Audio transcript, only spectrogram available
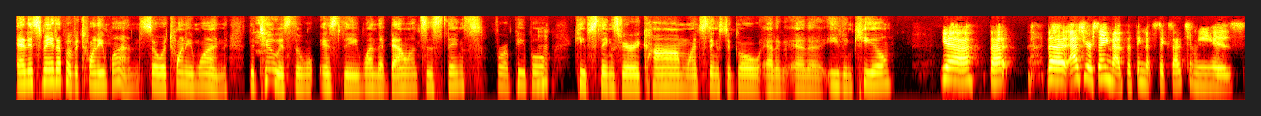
And it's made up of a 21. So a 21, the two is the is the one that balances things for people, mm-hmm. keeps things very calm, wants things to go at a at a even keel. Yeah, that the as you're saying that, the thing that sticks out to me is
